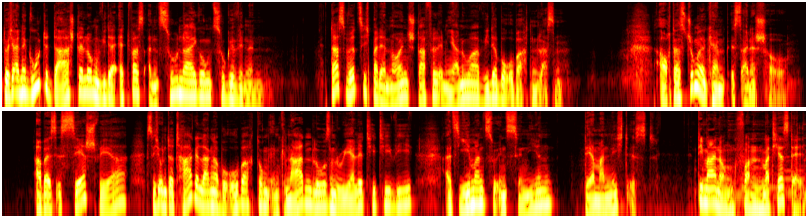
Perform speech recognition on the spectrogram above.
durch eine gute Darstellung wieder etwas an Zuneigung zu gewinnen. Das wird sich bei der neuen Staffel im Januar wieder beobachten lassen. Auch das Dschungelcamp ist eine Show. Aber es ist sehr schwer, sich unter tagelanger Beobachtung im gnadenlosen Reality-TV als jemand zu inszenieren, der man nicht ist. Die Meinung von Matthias Dell.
